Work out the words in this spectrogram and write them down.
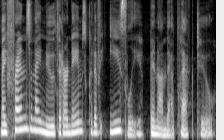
My friends and I knew that our names could have easily been on that plaque too.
